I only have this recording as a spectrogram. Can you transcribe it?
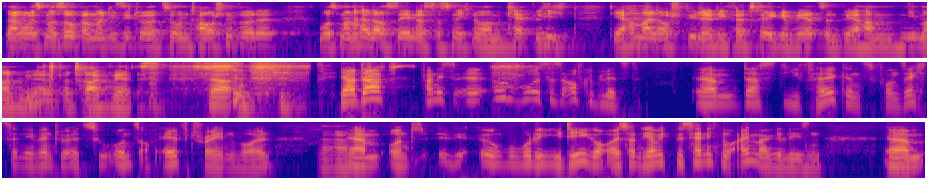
sagen wir es mal so, wenn man die Situation tauschen würde, muss man halt auch sehen, dass das nicht nur am Cap liegt. Die haben halt auch Spieler, die Verträge wert sind. Wir haben niemanden, der ein Vertrag wert ist. Ja, ja da fand ich äh, irgendwo ist das aufgeblitzt ähm, dass die Falcons von 16 eventuell zu uns auf 11 traden wollen. Ja. Ähm, und irgendwo wurde die Idee geäußert, die habe ich bisher nicht nur einmal gelesen, ähm,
